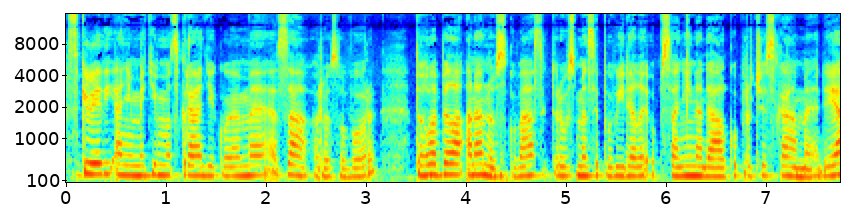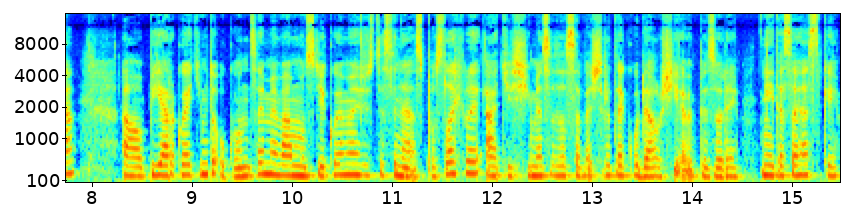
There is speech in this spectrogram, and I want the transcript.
Skvělý, Ani, my ti moc krát děkujeme za rozhovor. Tohle byla Anna Nosková, se kterou jsme si povídali o psaní na dálku pro česká média. PR je tímto u konce. My vám moc děkujeme, že jste si nás poslechli a těšíme se zase ve čtvrtek u další epizody. Mějte se hezky.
